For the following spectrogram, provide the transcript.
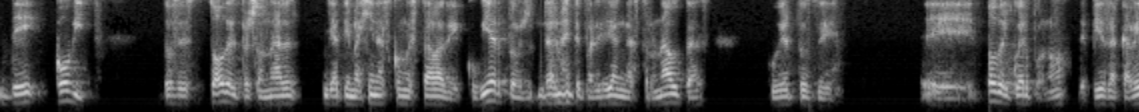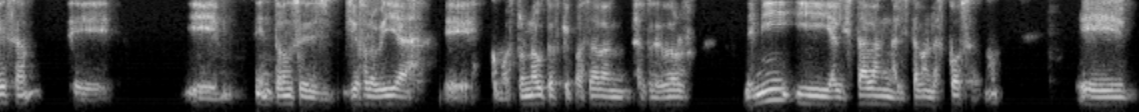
de COVID. Entonces todo el personal, ya te imaginas cómo estaba de cubierto, realmente parecían astronautas, cubiertos de todo el cuerpo, ¿no? De pies a cabeza. y entonces yo solo veía como astronautas que pasaban alrededor de mí y alistaban, alistaban las cosas, ¿no? Eh,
